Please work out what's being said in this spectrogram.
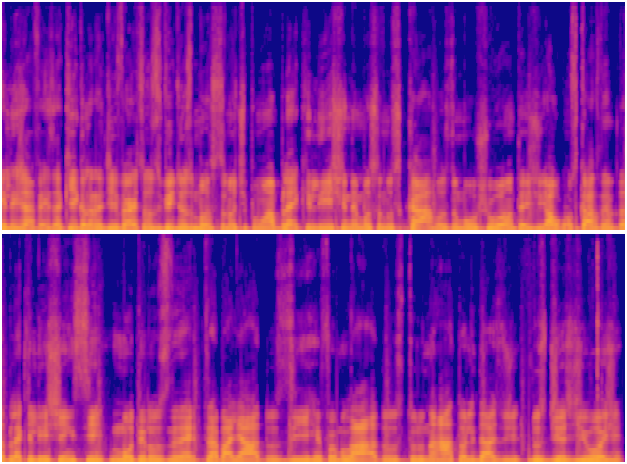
Ele já fez aqui, galera, diversos vídeos mostrando, tipo, uma blacklist, né? Mostrando os carros do Most Wanted. Alguns carros né, da blacklist em si. Modelos, né, trabalhados e reformulados. Tudo na atualidade de, dos dias de hoje.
